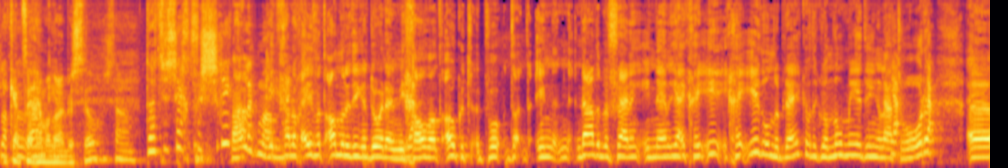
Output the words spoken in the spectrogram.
Ik heb er helemaal nooit bij stilgestaan. Dat is echt verschrikkelijk, Maar man. ik ga nog even wat andere dingen doornemen, Michal. Want ook het, het- dat- in, na de bevrijding in Nederland... Ja, ik, ga ik eerder onderbreken, want ik wil nog meer dingen laten Ja, horen. Eh,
